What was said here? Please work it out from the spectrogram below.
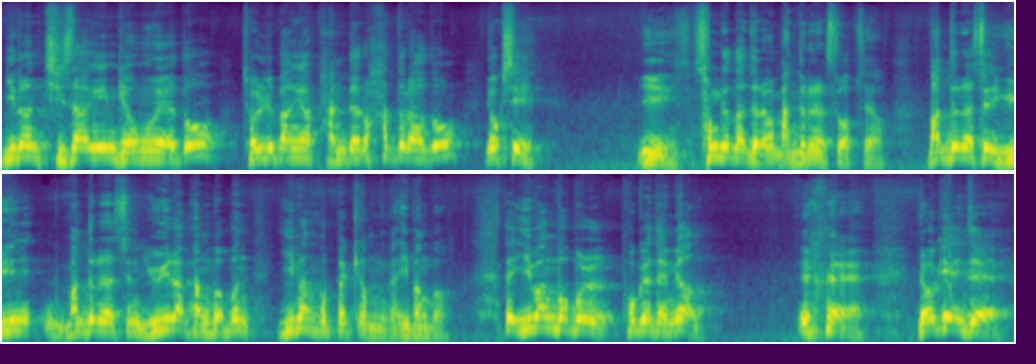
이런 지상인 경우에도 전류 방향 반대로 하더라도 역시 이 송전단 전압을 만들어낼 수 없어요. 만들어낼 수 있는 유일, 만들어낼 수 있는 유일한 방법은 이 방법밖에 없는 거야. 이 방법. 근데 이 방법을 보게 되면 예, 여기에 이제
